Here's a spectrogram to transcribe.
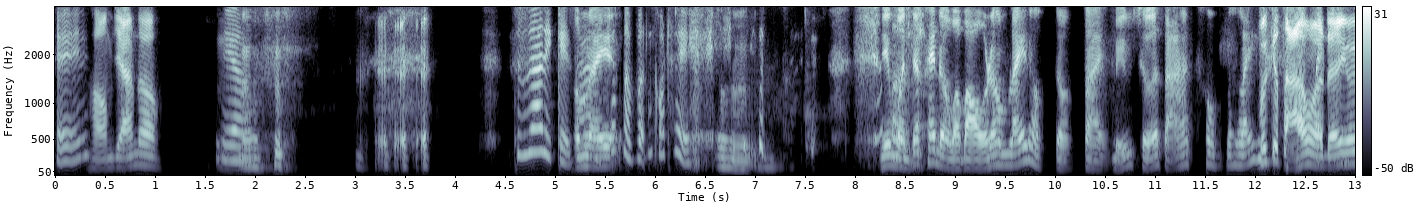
thế. Họ không dám đâu yeah. thực ra thì kể ra nay... chắc là vẫn có thể. Ừ. nhưng mà chắc thấy đồ bà bầu nó không lấy đâu. Đồ toàn biểu sữa tả không nó lấy. Vứt cái tả mà để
